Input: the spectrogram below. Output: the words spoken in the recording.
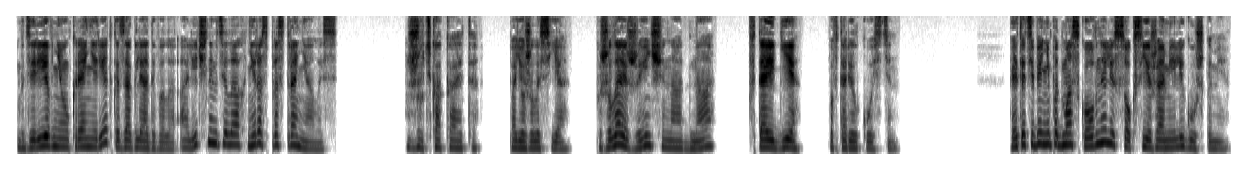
в деревню крайне редко заглядывала, о личных делах не распространялась. «Жуть какая-то», — поежилась я. Пожилая женщина, одна. В тайге, — повторил Костин. Это тебе не подмосковный лесок с ежами и лягушками.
